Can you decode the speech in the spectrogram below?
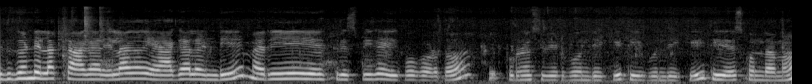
ఇదిగోండి ఇలా కాగాలి ఇలా యాగాలండి. మరీ క్రిస్పీగా అయిపోకూడదు. ఇప్పుడు స్వీట్ బూందీకి తీ బూందీకి తీసేసుకుందాము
